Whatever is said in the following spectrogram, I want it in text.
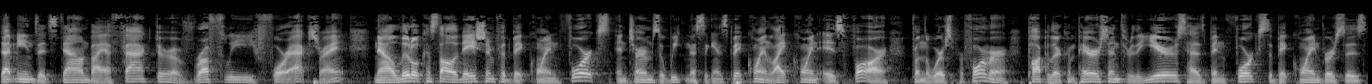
That means it's down by a factor of roughly 4x, right? Now little consolidation for the Bitcoin forks in terms of weakness against Bitcoin. Litecoin is far from the worst performer. Popular comparison through the years has been forks of Bitcoin versus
